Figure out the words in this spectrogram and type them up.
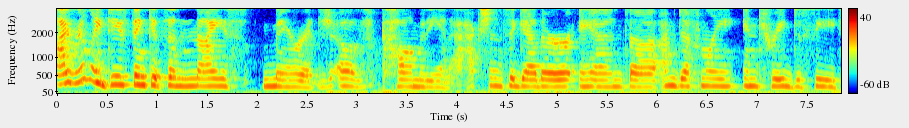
I really do think it's a nice marriage of comedy and action together. And uh, I'm definitely intrigued to see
